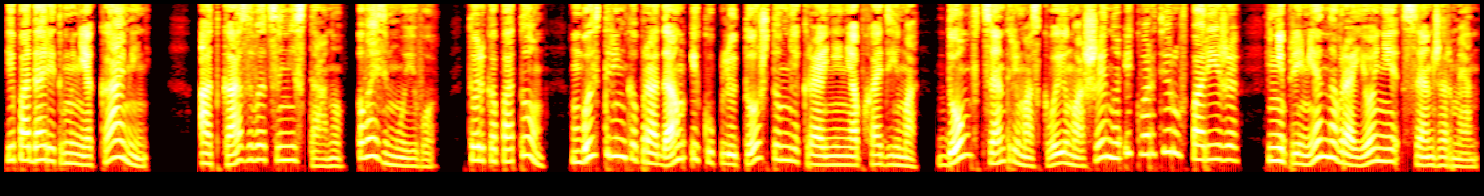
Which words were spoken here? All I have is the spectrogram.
и подарит мне камень, отказываться не стану, возьму его. Только потом быстренько продам и куплю то, что мне крайне необходимо. Дом в центре Москвы, машину и квартиру в Париже, непременно в районе Сен-Жермен.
